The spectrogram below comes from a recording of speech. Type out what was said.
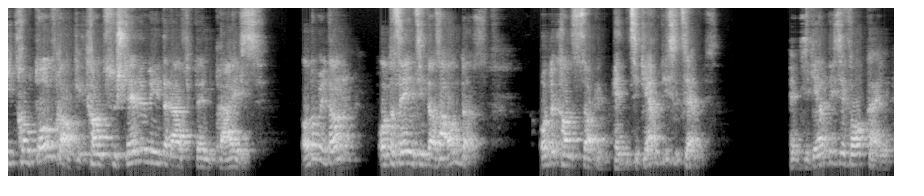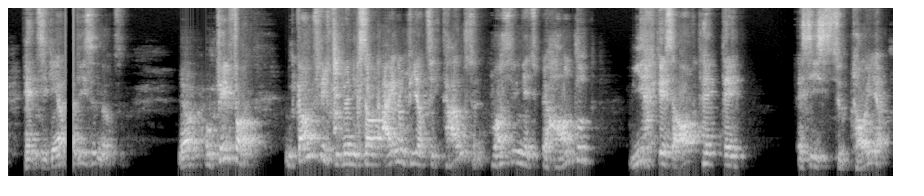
Die Kontrollfrage kannst du stellen wieder auf den Preis. Oder wieder? Oder sehen Sie das anders? Oder kannst du sagen, hätten Sie gern diesen Service? Hätten Sie gern diese Vorteile? Hätten Sie gern diesen Nutzen? Ja, und vielfach, und ganz wichtig, wenn ich sage 41.000, du hast ihn jetzt behandelt, wie ich gesagt hätte, es ist zu teuer.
